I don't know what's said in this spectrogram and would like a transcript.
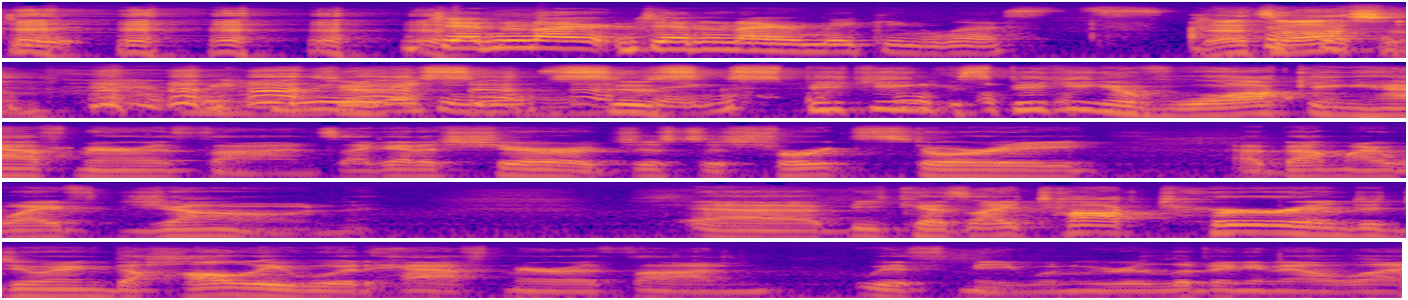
do Jen and I, Jen and I are making lists. That's awesome. we, we are making so, so speaking speaking of walking half marathons, I got to share just a short story about my wife Joan, uh, because I talked her into doing the Hollywood half marathon with me when we were living in LA.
